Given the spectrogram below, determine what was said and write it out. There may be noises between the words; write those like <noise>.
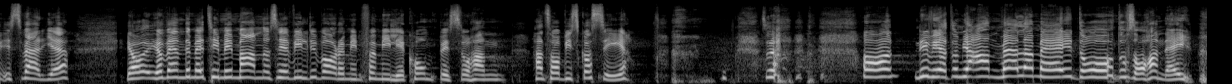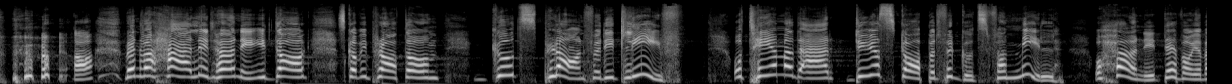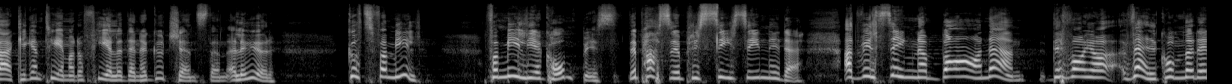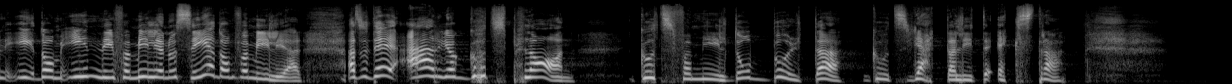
i Sverige. Jag, jag vände mig till min man och sa, vill du vara min familjekompis? Och han, han sa, vi ska se. <laughs> Så, ja, ni vet om jag anmäler mig, då, då sa han nej. <laughs> Ja, men vad härligt, hörni. Idag ska vi prata om Guds plan för ditt liv. Och temat är, du är skapad för Guds familj. Och hör ni, det var ju verkligen temat av hela den här gudstjänsten, eller hur? Guds familj. Familjekompis, det passar precis in i det. Att välsigna barnen, det var jag välkomnade dem in i familjen och se de familjer. Alltså det är ju Guds plan. Guds familj, då bultar Guds hjärta lite extra.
